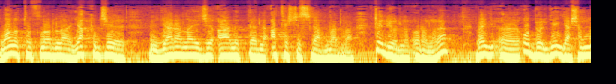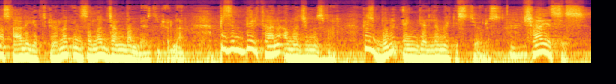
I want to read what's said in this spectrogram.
Molotoflarla, yakıcı, yaralayıcı aletlerle, ateşli silahlarla geliyorlar oralara ve e, o bölgeyi yaşanmaz hale getiriyorlar. İnsanlar canından bezdiriyorlar. Bizim bir tane amacımız var. Biz bunu engellemek istiyoruz. Şayet siz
